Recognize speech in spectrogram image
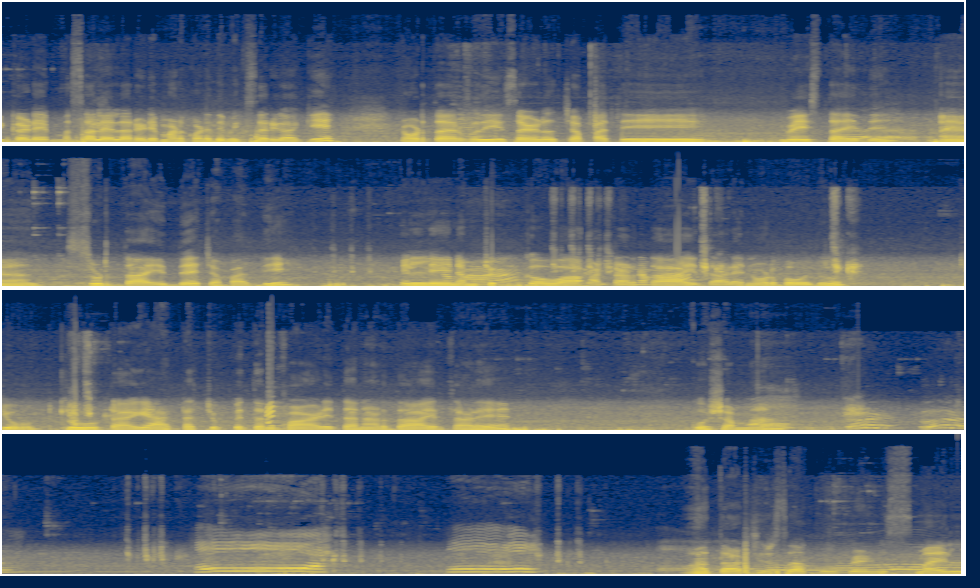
ಈ ಕಡೆ ಮಸಾಲೆ ಎಲ್ಲ ರೆಡಿ ಮಾಡ್ಕೊಂಡಿದ್ದೆ ಮಿಕ್ಸರ್ಗೆ ಹಾಕಿ. ನೋಡ್ತಾ ಇರ್ಬೋದು, ಈ ಸೈಡು ಚಪಾತಿ ಬೇಯಿಸ್ತಾ ಇದ್ದೆ. ಸುಡ್ತಾ ಇದ್ದೆ ಚಪಾತಿ. ಇಲ್ಲಿ ನಮ್ಮ ಚಿಕ್ಕವ್ವ ಆಟ ಆಡ್ತಾ ಇದ್ದಾಳೆ, ನೋಡ್ಬೋದು. ಕ್ಯೂಟ್ ಕ್ಯೂಟಾಗಿ ಆಟ ಚುಪ್ಪೆ ತನ್ನ ಪಾಡಿ ತಾನಾಡ್ತಾ ಇರ್ತಾಳೆ. ಕುಶಮ್ಮ. ಮಾತಾಡ್ಸಿದ್ರೆ ಸಾಕು friends smile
